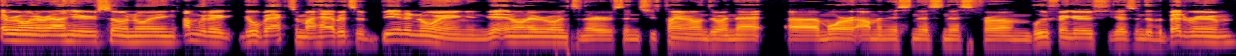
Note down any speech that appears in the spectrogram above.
"Everyone around here is so annoying. I'm gonna go back to my habits of being annoying and getting on everyone's nerves." And she's planning on doing that. Uh, more ominousness from Bluefingers. She gets into the bedroom,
